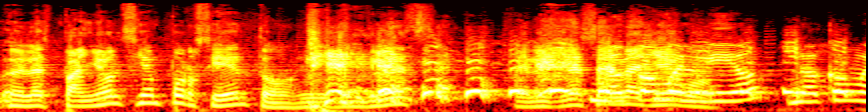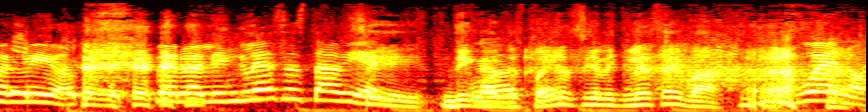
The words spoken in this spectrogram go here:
el español 100%. Y el inglés, el inglés ahí No la como el mío, no como el mío, pero el inglés está bien. Sí, digo, el español sí, el inglés ahí va. Bueno,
